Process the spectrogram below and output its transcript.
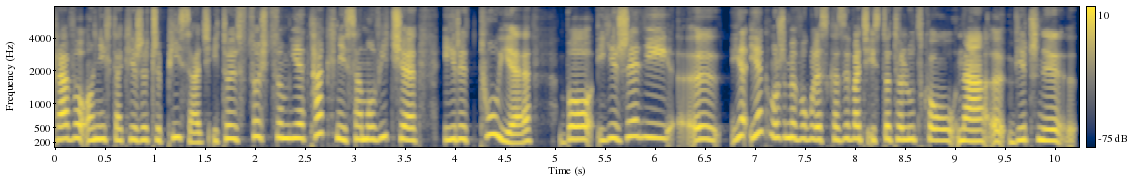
prawo o nich takie rzeczy pisać. I to jest coś, co mnie tak niesamowicie irytuje, bo jeżeli. ja- Jak możemy w ogóle skazywać istotę ludzką na y, wieczny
